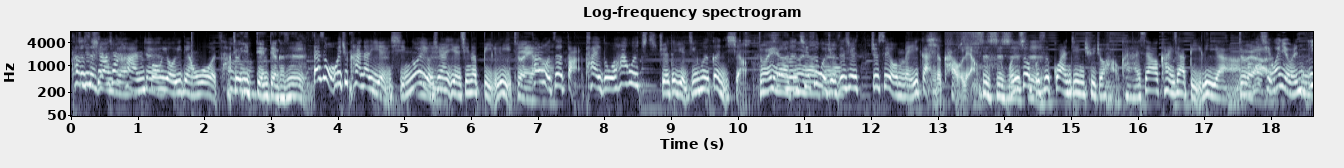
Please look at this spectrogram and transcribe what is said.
它就是像像韩风有一点卧蚕，就一点点。可是，但是我会去看他的眼型，因为有些人眼型的比例，对，他如果这打太多，他会觉得眼睛会更小。对，所以我们其实我觉得这些就是有美感的考量。是是是，我就说不是灌进去就好看，还是要看一下比例啊。对啊。请问有人一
